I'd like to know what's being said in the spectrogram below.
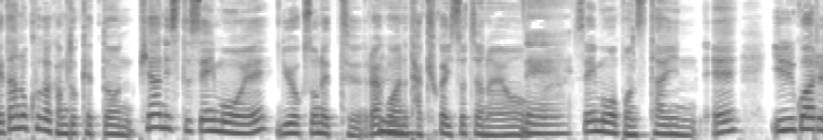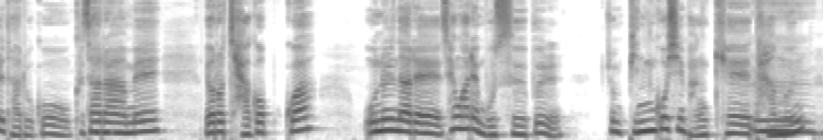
에다노크가 감독했던 피아니스트 세이모어의 뉴욕 소네트라고 음. 하는 다큐가 있었잖아요. 네. 세이모어 번스타인의 일과를 다루고 그 사람의 여러 작업과 오늘날의 생활의 모습을 좀 빈 곳이 많게 담은 음.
